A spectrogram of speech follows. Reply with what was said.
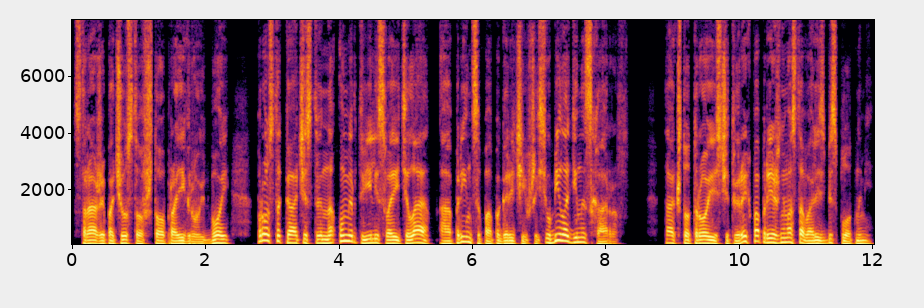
Стражи, почувствовав, что проигрывают бой, просто качественно умертвили свои тела, а принципа, погорячившись, убил один из харров так что трое из четверых по-прежнему оставались бесплотными.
